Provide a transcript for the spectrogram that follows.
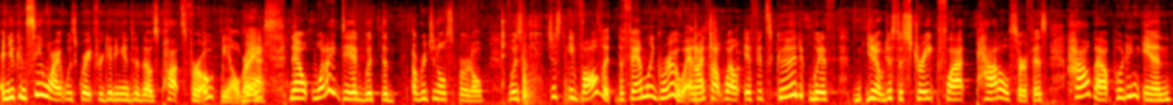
And you can see why it was great for getting into those pots for oatmeal, right? Yes. Now, what I did with the original Spurtle was just evolve it. The family grew, and I thought, well, if it's good with, you know, just a straight, flat paddle surface, how about putting in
